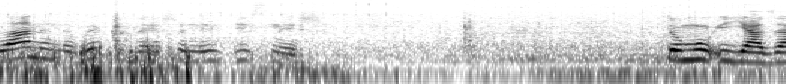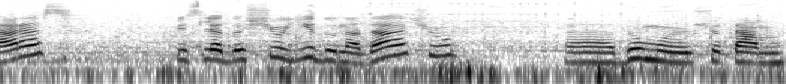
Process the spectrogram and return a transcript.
плани не виконаєш і не здійсниш. Тому і я зараз після дощу їду на дачу. Е, Думаю, що там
